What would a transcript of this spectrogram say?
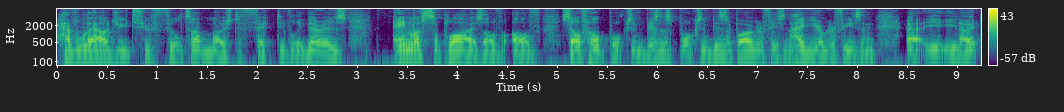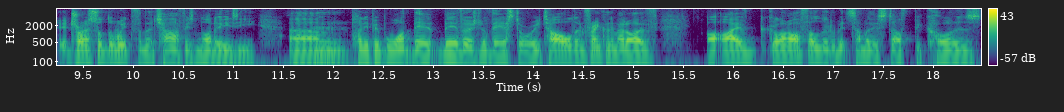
have allowed you to filter most effectively? There is endless supplies of of self help books and business books and business biographies and hagiographies and uh, you, know trying to sort the wheat from the chaff is not easy. Um, mm. Plenty of people want their their version of their story told, and frankly, mate, I've I've gone off a little bit some of this stuff because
